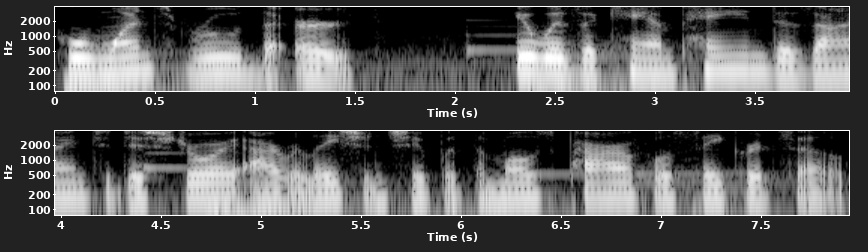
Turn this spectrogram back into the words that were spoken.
who once ruled the earth. It was a campaign designed to destroy our relationship with the most powerful sacred self.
